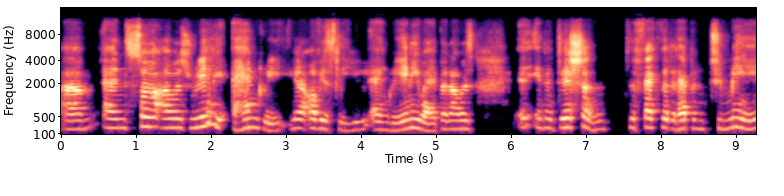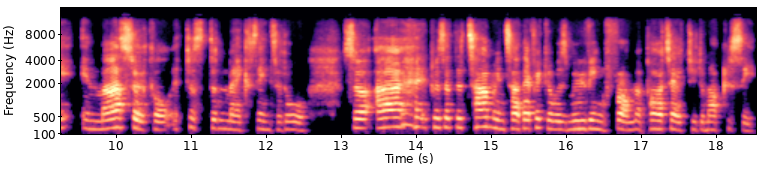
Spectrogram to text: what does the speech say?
Um, and so I was really angry. You know, obviously you angry anyway, but I was, in addition, the fact that it happened to me in my circle, it just didn't make sense at all. So I, it was at the time when South Africa was moving from apartheid to democracy,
